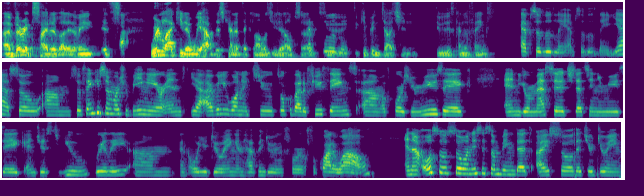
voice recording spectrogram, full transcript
I, am very excited about it. I mean, it's. Yeah we're lucky that we have this kind of technology that helps us to, to keep in touch and do these kind of things. Absolutely absolutely. Yeah so um so thank you so much for being here and yeah i really wanted to talk about a few things um of course your music and your message that's in your music and just you really um and all you're doing and have been doing for for quite a while and I also saw, and this is something that I saw that you're doing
